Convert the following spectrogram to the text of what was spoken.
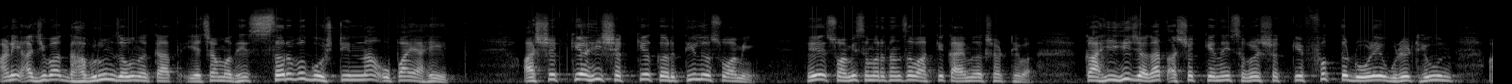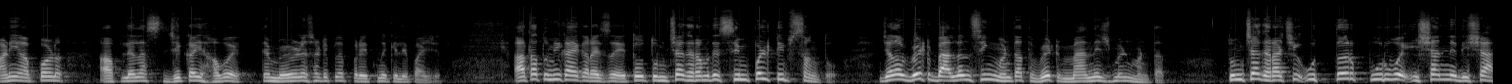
आणि अजिबात घाबरून जाऊ नकात. याच्यामध्ये सर्व गोष्टींना उपाय आहेत. अशक्यही शक्य करतील स्वामी. हे स्वामी समर्थांचं वाक्य कायम लक्षात ठेवा. काहीही जगात अशक्य नाही सगळं शक्य फक्त डोळे उघडे ठेवून आणि आपण आपल्याला जे काही हवं आहे ते मिळवण्यासाठी आपले प्रयत्न केले पाहिजेत. आता तुम्ही काय करायचं आहे तो तुमच्या घरामध्ये सिंपल टिप्स सांगतो. ज्याला वेट बॅलन्सिंग म्हणतात वेट मॅनेजमेंट म्हणतात. तुमच्या घराची उत्तर पूर्व ईशान्य दिशा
